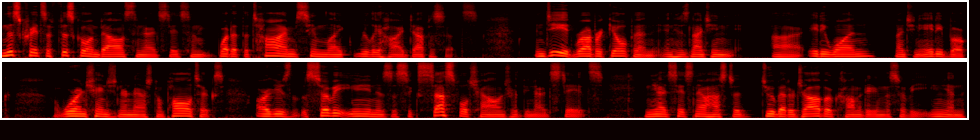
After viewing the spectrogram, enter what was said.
And this creates a fiscal imbalance in the United States in what at the time seemed like really high deficits. Indeed, Robert Gilpin, in his 1981 uh, 1980 book, War and Change in International Politics, argues that the Soviet Union is a successful challenger of the United States. And the United States now has to do a better job of accommodating the Soviet Union,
